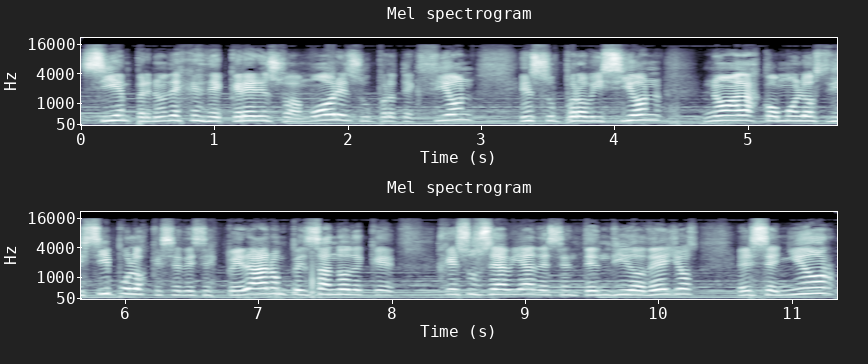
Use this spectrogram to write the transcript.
siempre. No dejes de creer en su amor, en su protección, en su provisión. No hagas como los discípulos que se desesperaron pensando de que Jesús se había desentendido de ellos. El Señor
